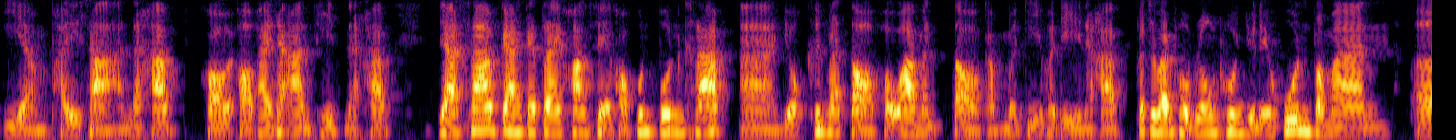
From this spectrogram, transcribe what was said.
เอี่ยมไพศาลนะครับ ขอขออภัยถ้าอ่านผิดนะครับ อยากทราบการกระจายความเสี่ยงของคุณปุณครับ อ่า ยกขึ้นมาต่อเพราะว่ามันต่อกับเมื่อกี้พอดีนะครับ ปัจจุบันผมลงทุนอยู่ในหุ้นประมาณ เอ่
